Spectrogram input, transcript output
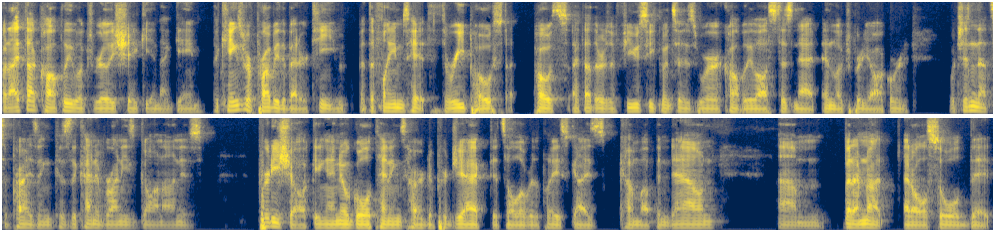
but I thought Copley looked really shaky in that game. The Kings were probably the better team, but the Flames hit three post posts. I thought there was a few sequences where Copley lost his net and looked pretty awkward, which isn't that surprising because the kind of run he's gone on is pretty shocking. I know goaltending's hard to project; it's all over the place. Guys come up and down, um, but I'm not at all sold that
